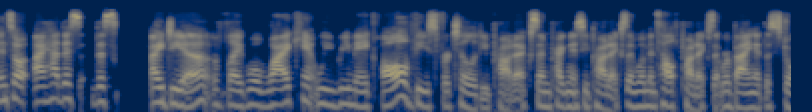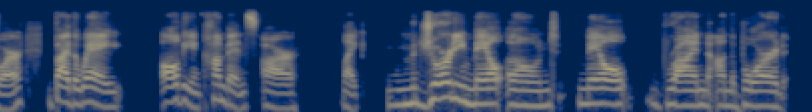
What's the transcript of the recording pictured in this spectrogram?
And so I had this, this idea of like, well, why can't we remake all of these fertility products and pregnancy products and women's health products that we're buying at the store? By the way, all the incumbents are like majority male owned, male run on the board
